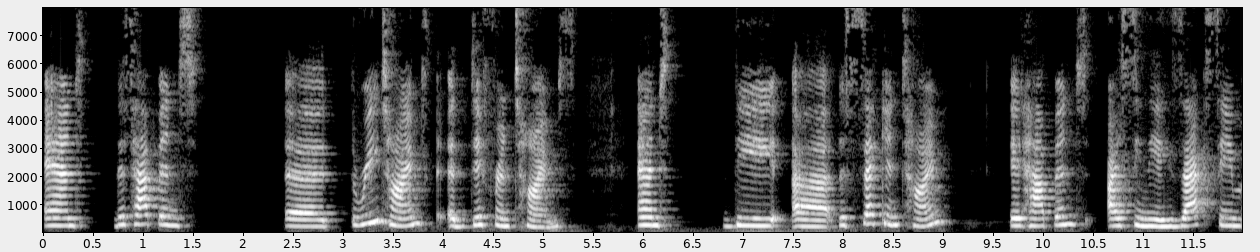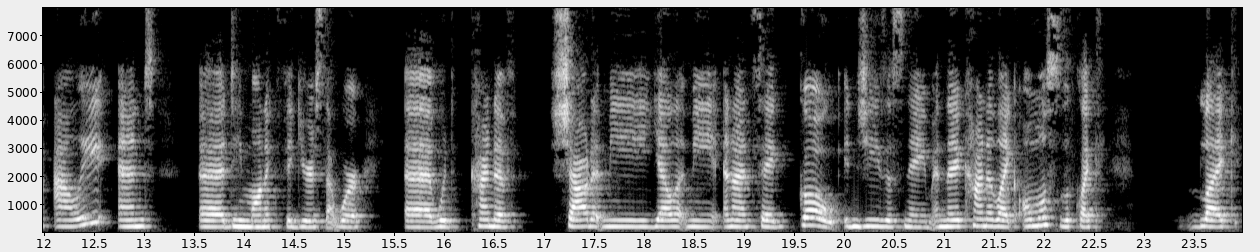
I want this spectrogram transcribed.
and this happened uh, three times at different times, and the uh, the second time it happened, I seen the exact same alley and uh, demonic figures that were uh, would kind of shout at me, yell at me, and I'd say, "Go in Jesus' name," and they kind of like almost look like like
